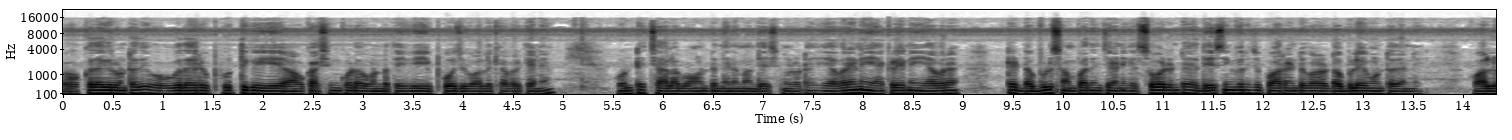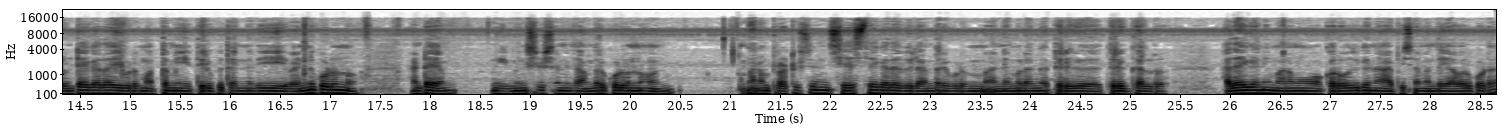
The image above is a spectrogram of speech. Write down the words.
ఒక్కొక్క దగ్గర ఉంటుంది ఒక్కొక్క దగ్గర పూర్తిగా ఏ అవకాశం కూడా ఉండదు ఈ పోజు వాళ్ళకి ఎవరికైనా. ఉంటే చాలా బాగుంటుందండి మన దేశంలో ఎవరైనా ఎక్కడైనా ఎవర అంటే డబ్బులు సంపాదించడానికి సో అంటే దేశం గురించి పారంటే వాళ్ళ డబ్బులు ఏముంటుందండి వాళ్ళు ఉంటే కదా ఇప్పుడు మొత్తం ఈ తిరుపతి అనేది ఇవన్నీ కూడా అంటే ఈ మినిస్టర్స్ అనేది అందరూ కూడా మనం ప్రొటెక్షన్ చేస్తే కదా వీళ్ళందరూ ఇప్పుడు నిమ్మలంగా తిరిగి తిరగగలరు. అదే కానీ మనము ఒక రోజు కానీ ఆపేసామంటే ఎవరు కూడా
